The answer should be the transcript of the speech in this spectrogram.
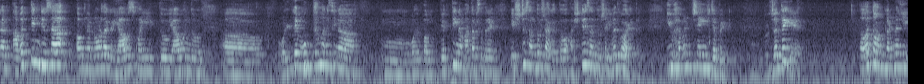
ನಾನು ಅವತ್ತಿನ ದಿವಸ ಅವನ್ನ ನೋಡಿದಾಗ ಯಾವ ಸ್ಮೈಲ್ ಇತ್ತು, ಯಾವ ಒಂದು ಒಳ್ಳೆ ಮುಗ್ಧ ಮನಸ್ಸಿನ ಒಬ್ಬ ವ್ಯಕ್ತಿನ ಮಾತಾಡ್ಸಿದ್ರೆ ಎಷ್ಟು ಸಂತೋಷ ಆಗುತ್ತೋ ಅಷ್ಟೇ ಸಂತೋಷ ಇವತ್ತಿಗೂ ಆಗುತ್ತೆ. You haven't change the bit ಜೊತೆಗೆ, ಅವತ್ತು ಅವನ ಕಣ್ಣಲ್ಲಿ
